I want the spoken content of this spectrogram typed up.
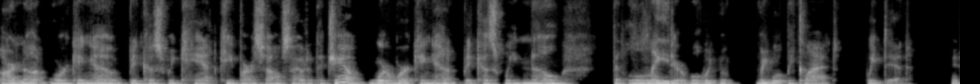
are not working out because we can't keep ourselves out of the gym. We're working out because we know that later will we we will be glad we did. Yeah.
